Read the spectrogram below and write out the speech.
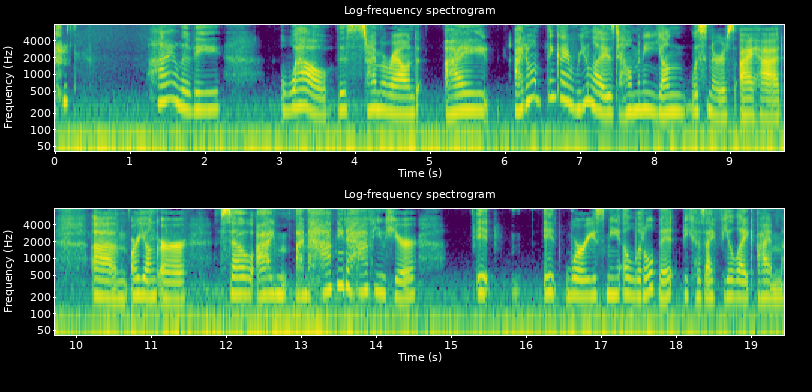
Hi, Livy. Wow, this time around, I I don't think I realized how many young listeners I had, um, or younger. So I'm I'm happy to have you here. It it worries me a little bit because I feel like I'm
